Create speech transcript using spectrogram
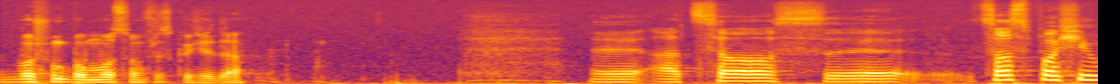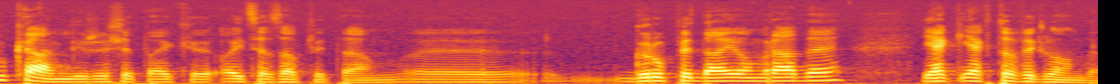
Z Bożą pomocą wszystko się da. E, A co z, co z posiłkami, że się tak ojca zapytam? E, Grupy dają radę? Jak, jak to wygląda?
